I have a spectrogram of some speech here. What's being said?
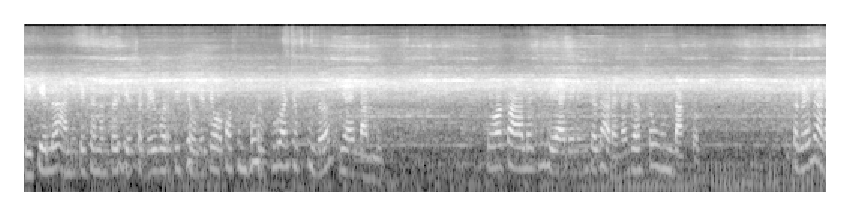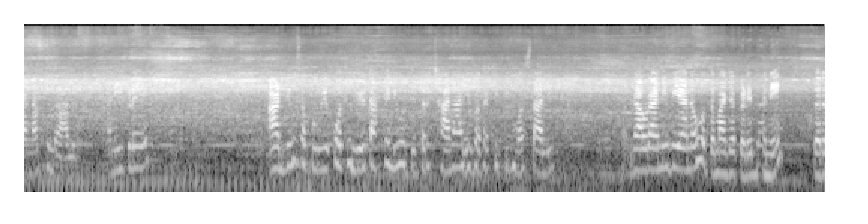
हे केलं आणि त्याच्यानंतर हे सगळे वरती ठेवले. तेव्हापासून भरपूर असे फुलं यायला लागले. तेव्हा कळालं की हे आलेल्या झाडांना जास्त ऊन लागतं. सगळ्या झाडांना फुलं आले. आणि इकडे आठ दिवसापूर्वी कोथिंबीर टाकलेली होती तर छान आली बघा किती मस्त आली. गावरानी बियाणं होतं माझ्याकडे धने तर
